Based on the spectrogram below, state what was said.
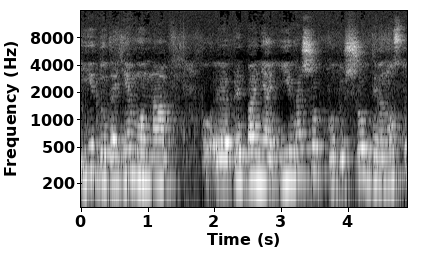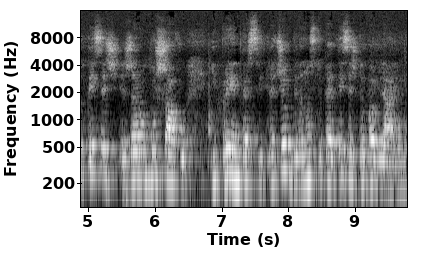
І додаємо на придбання іграшок, подушок 90 тисяч, жарову шафу і принтер світлячок 95 тисяч додаємо.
